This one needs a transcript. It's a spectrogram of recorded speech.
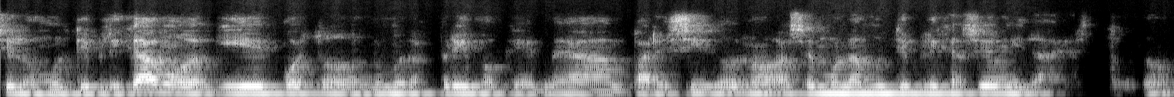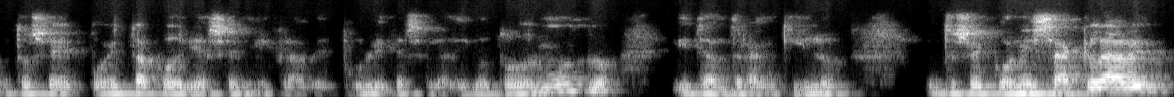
si los multiplicamos, aquí he puesto dos números primos que me han parecido, ¿no? hacemos la multiplicación y da esto. ¿no? Entonces, pues esta podría ser mi clave pública, se la digo a todo el mundo y tan tranquilo. Entonces, con esa clave,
